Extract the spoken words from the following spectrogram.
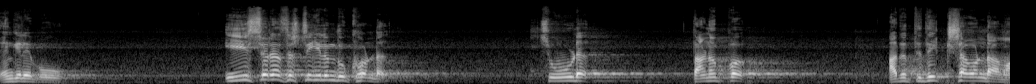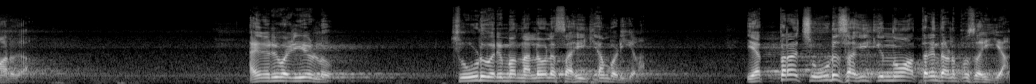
എങ്കിലേ പോവും. ഈശ്വര സൃഷ്ടിയിലും ദുഃഖമുണ്ട്. ചൂട് തണുപ്പ് അത് തിദീക്ഷ കൊണ്ടാണ് മാറുക. അതിനൊരു വഴിയേ ഉള്ളൂ. ചൂട് വരുമ്പോൾ നല്ലപോലെ സഹിക്കാൻ പഠിക്കണം. എത്ര ചൂട് സഹിക്കുന്നോ അത്രയും തണുപ്പ് സഹിക്കാം.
